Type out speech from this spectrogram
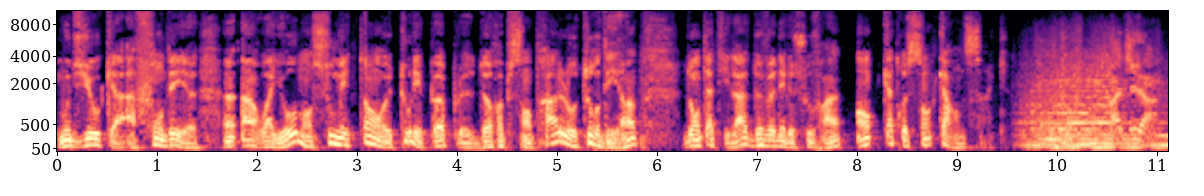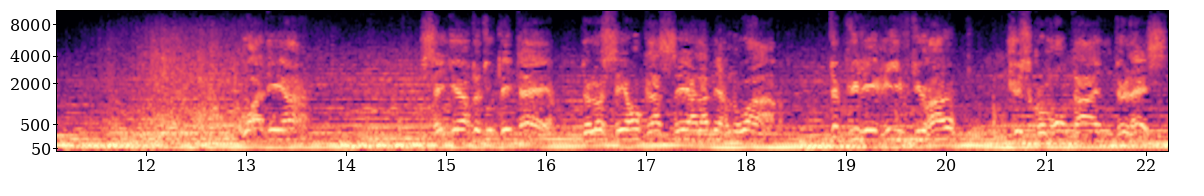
Muziuk, a, fondé euh, un, royaume en soumettant euh, tous les peuples d'Europe centrale autour des Huns, dont Attila devenait le souverain en 445. Attila, roi des Huns, seigneur de toutes les terres, de l'océan glacé à la mer Noire, depuis les rives du Rhin jusqu'aux montagnes de l'Est.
